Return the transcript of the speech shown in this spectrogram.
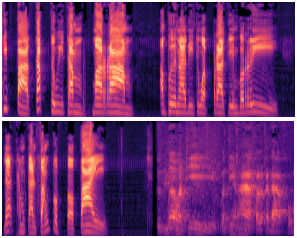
ที่ป่าทรัพย์ทวีธรรมมารามอำเภอนาดีจังหวัดปราจีนบุรี และทำการฝังกลบต่อไป เมื่อวันที่วันที่ 5 กรกฎาคม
